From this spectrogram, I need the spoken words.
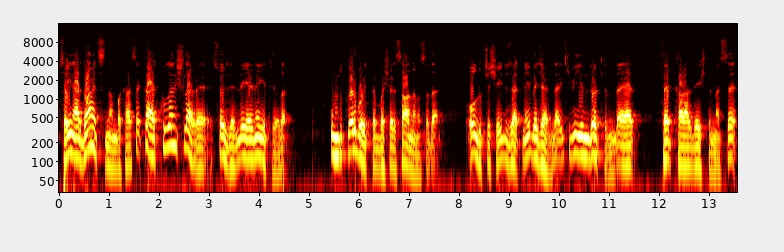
Sayın Erdoğan açısından bakarsak gayet kullanışlılar ve sözlerinde yerine getiriyorlar. Umdukları boyutta başarı sağlamasa da oldukça şeyi düzeltmeyi becerdiler. 2024 yılında eğer Fed karar değiştirmezse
